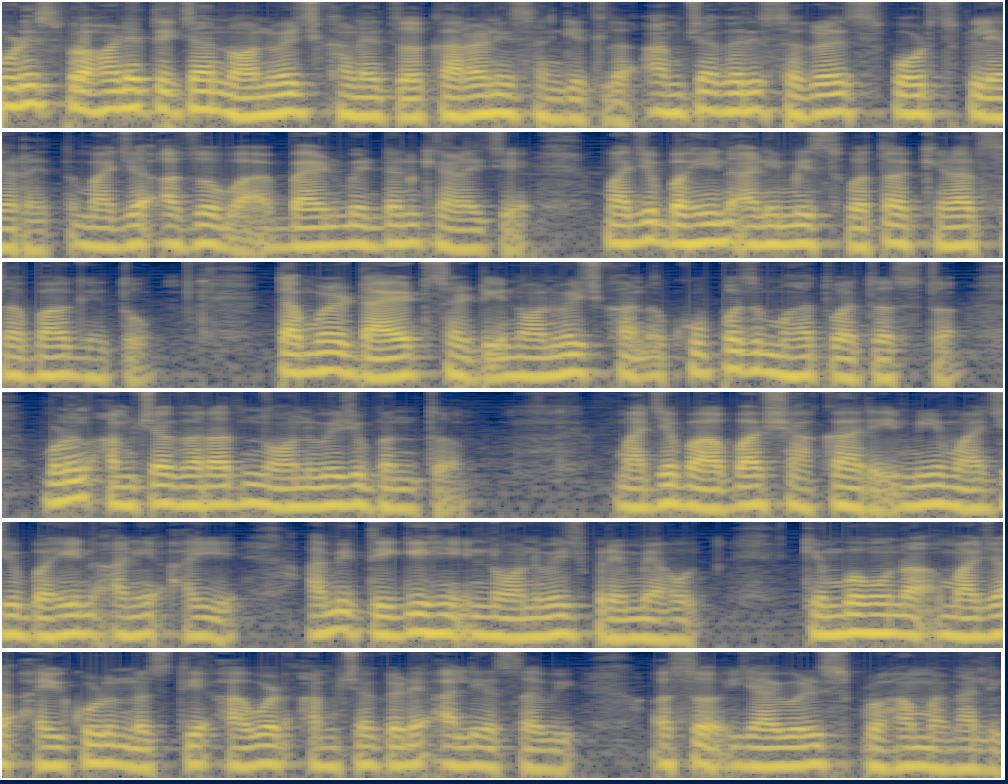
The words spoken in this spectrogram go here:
पुढे स्पृहाने तिच्या नॉनव्हेज खाण्याचं कारणही सांगितलं. आमच्या घरी सगळे स्पोर्ट्स प्लेयर आहेत. माझे आजोबा बॅडमिंटन खेळायचे. माझी बहीण आणि मी स्वतः खेळात सहभाग घेतो. त्यामुळे डाएटसाठी नॉनव्हेज खाणं खूपच महत्त्वाचं असतं. म्हणून आमच्या घरात नॉनव्हेज बनतं. माझे बाबा शाकाहारी मी माझी बहीण आणि आई आम्ही तिघीही नॉनव्हेज प्रेमी आहोत. किंबहुना माझ्या आईकडूनच ती आवड आमच्याकडे आली असावी असं यावेळी स्पृहा म्हणाली.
